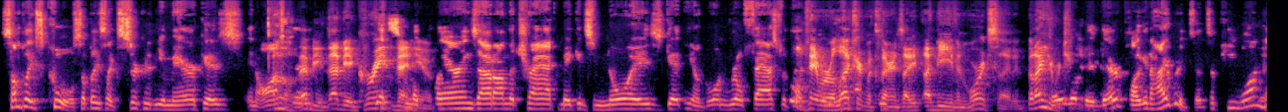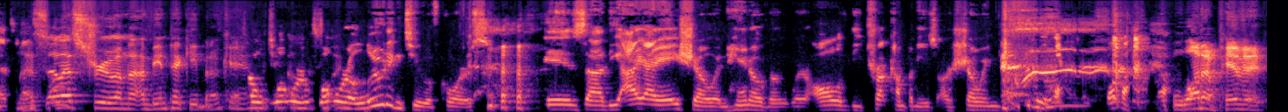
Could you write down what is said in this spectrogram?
someplace cool, someplace like Circuit of the Americas in Austin. Oh, that'd be that'd be a great get some venue. McLarens out on the track, making some noise, get you know going real fast with. Well, if they were electric McLarens, I, I'd be even more excited. But I hear what you They're, they're plug-in hybrids. That's a P1. That's That's nice. that's true. I'm not. I'm being picky, but okay. So what we're what fine. we're alluding to, of course, is uh, the IAA show in Hanover, where all of the truck companies are showing. what a pivot!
